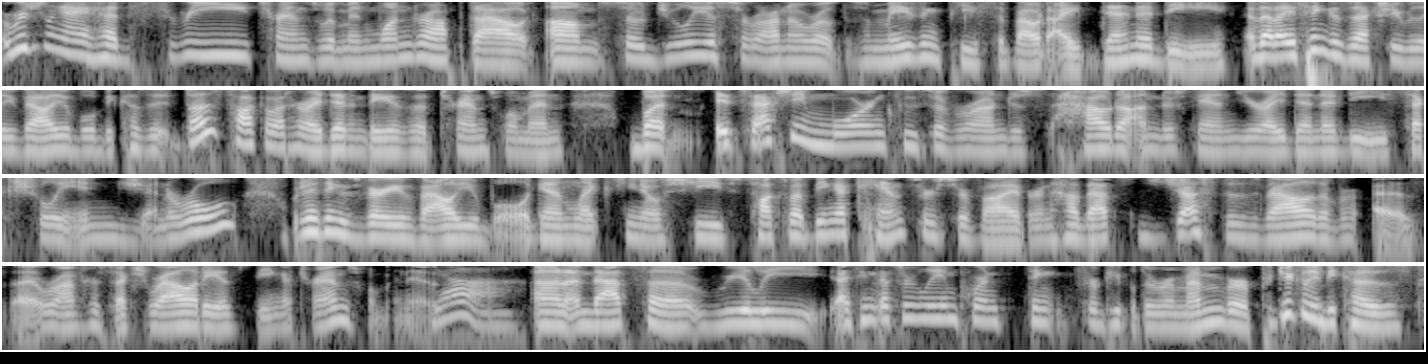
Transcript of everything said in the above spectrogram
originally I had three trans women, one dropped out. Um, so Julia Serano wrote this amazing piece about identity that I think is actually really valuable because it does talk about her identity as a trans woman, but it's actually more inclusive around just how to understand your identity sexually in general, which I think is very valuable. Again, like, you know, she talks about being a cancer survivor and how that's just as valid as around her sexuality as being a trans woman is. Yeah. And, and that's a really, I think that's a really important thing for people to remember, particularly because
